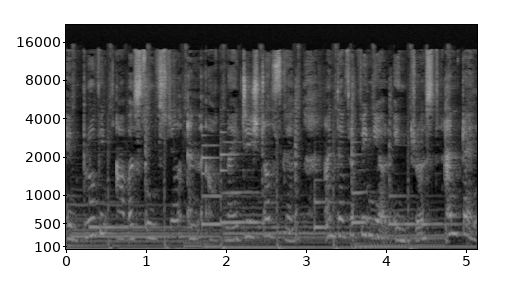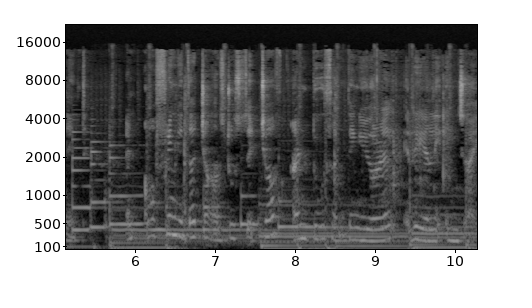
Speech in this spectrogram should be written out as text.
improving our social and organizational skill, and developing your interest and talent, and offering you the chance to switch off and do something you really enjoy.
